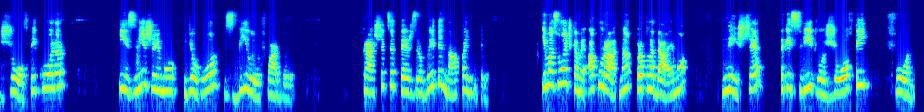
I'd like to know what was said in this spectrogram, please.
жовтий кольор і змішуємо його з білою фарбою. Краще це теж зробити на палітрі. І мазочками акуратно прокладаємо нижче такий світло-жовтий фон.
